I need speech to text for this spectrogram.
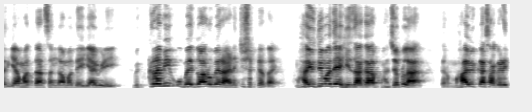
तर या मतदारसंघामध्ये यावेळी विक्रमी उमेदवार उभे राहण्याची शक्यता आहे. महायुतीमध्ये ही जागा भाजपला तर महाविकास आघाडीत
